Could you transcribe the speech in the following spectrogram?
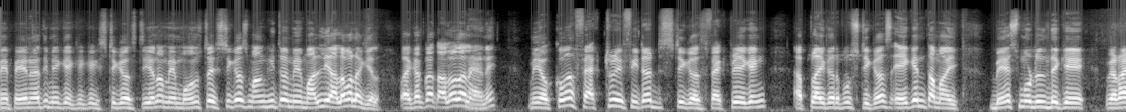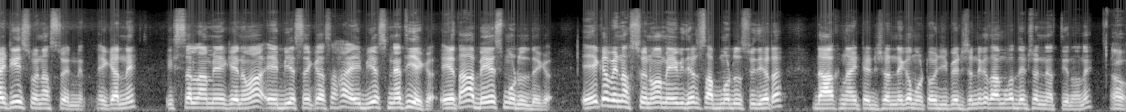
මේ පේන ඇති මේ එක ස්ටිකස් තියන මේ මොන්ස්ට ස්ටිකස් මංහිතුව මේ මල්ලි අලවල කියලා. එකක්වත් අලවල නෑනේ මේ ඔක්කොම ෆෙක්ටරි ෆිටඩ් ස්ටිකස් ෆෙක්ට්‍රියගෙන් ඇප්ලයි කරපු ස්ටිකස් ඒකෙන් තමයි බේස් මොඩල් දෙකේ වෙරයිටස් වෙනස් වෙන්න. එකන්නේ ඉස්සල්ලා මේ කෙනවා ABS එක සහ ABS නැති එක. ඒතා බේස් මොඩල් දෙක ඒක වෙනස් වෙනවා මේ විදිහට සබ් මොඩල්ස් විදිහට. ඩාක් නයිට් එඩිෂන් එක මොටෝ ජීප එඩිෂන් එක නෝනේ ඔව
